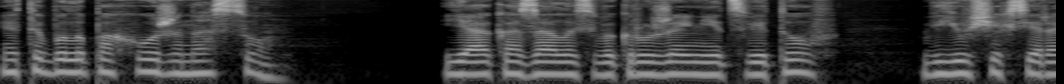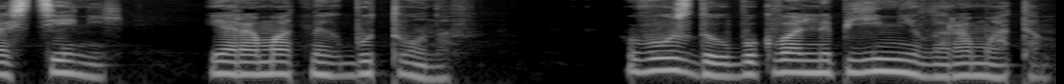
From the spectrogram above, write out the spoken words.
Это было похоже на сон. Я оказалась в окружении цветов, вьющихся растений и ароматных бутонов. Воздух буквально пьянил ароматом.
